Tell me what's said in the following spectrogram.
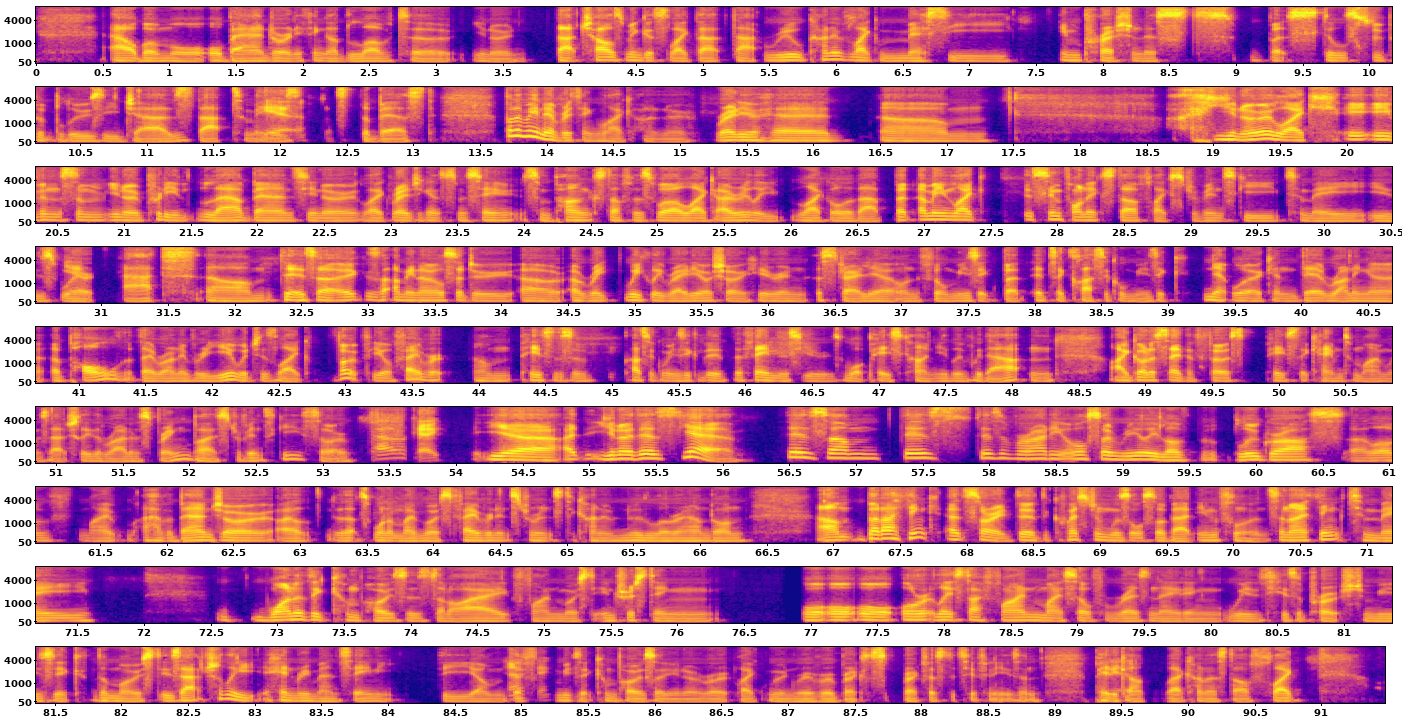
album or, or band or anything, I'd love to, you know, that Charles Mingus like that, that real kind of like messy impressionist, but still super bluesy jazz. That to me is just the best. But I mean, everything like, I don't know, Radiohead, um, you know, like e- even some, you know, pretty loud bands, you know, like Rage Against Machine, some punk stuff as well. Like I really like all of that. But I mean, like symphonic stuff like Stravinsky to me is where it's at. Um, there's a, I mean, I also do uh, a re- weekly radio show here in Australia on film music, but it's a classical music network and they're running a, a poll that they run every year, which is like vote for your favorite um, pieces of classical music. The, the theme this year is what piece can't you live without? And I got to say the first piece that came to mind was actually The Rite of Spring by Stravinsky. So Oh, okay. yeah, I, you know, there's yeah, there's um, there's there's a variety. Also, really love bluegrass. I love my. I have a banjo. I, that's one of my most favorite instruments to kind of noodle around on. Um, but I think, uh, sorry, the the question was also about influence, and I think to me, one of the composers that I find most interesting or, or, or, or at least I find myself resonating with his approach to music the most is actually Henry Mancini, the um the Okay. music composer, you know, wrote like Moon River, Breakfast, Breakfast at Tiffany's, and Peter Yeah. Gunn, that kind of stuff. Like,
